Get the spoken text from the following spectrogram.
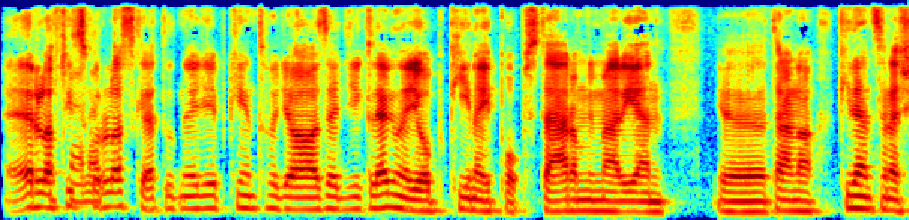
Erről a fickóról azt kell tudni egyébként, hogy az egyik legnagyobb kínai popstar, ami már ilyen talán a 90-es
